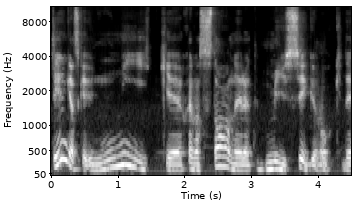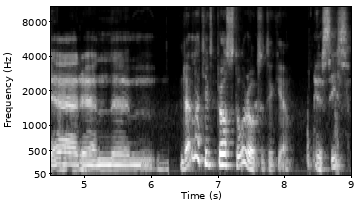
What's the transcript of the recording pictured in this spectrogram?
det är en ganska unik, eh, själva stan är rätt mysig Mm. och det är en, ehm, Relativt bra story också tycker jag. precis.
